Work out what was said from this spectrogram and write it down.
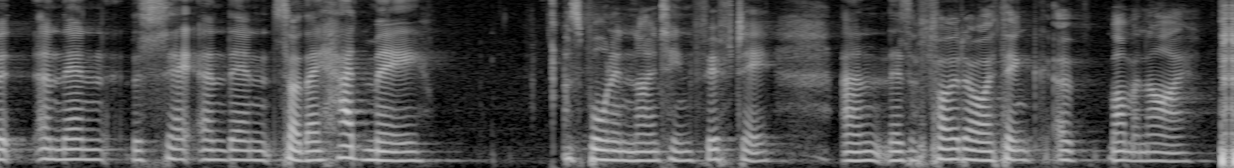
But and then the se- and then so they had me. I was born in 1950, and there's a photo I think of Mum and I.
